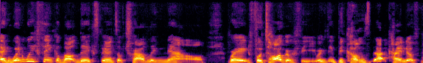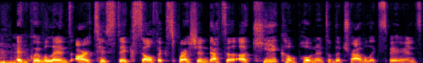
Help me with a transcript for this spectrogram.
And when we think about the experience of traveling now, right, photography, right, it becomes that kind of mm-hmm. equivalent artistic self-expression that's a, a, key component of the travel experience,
